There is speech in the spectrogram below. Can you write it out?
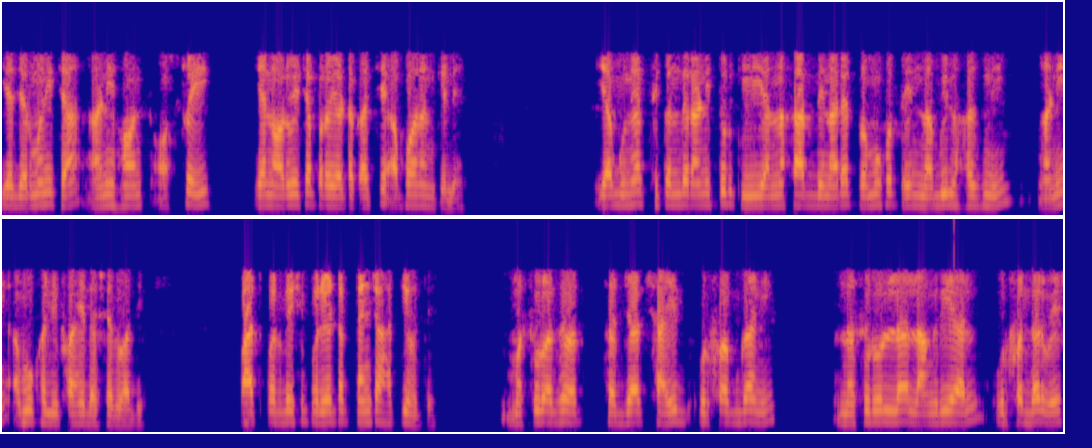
या जर्मनीच्या आणि हॉन्स ऑस्ट्रेई या नॉर्वेच्या पर्यटकाचे अपहरण केले. या गुन्ह्यात सिकंदर आणि तुर्की यांना साथ देणाऱ्यात प्रमुख होते नबील हजनी आणि अबू खलिफा हे दहशतवादी. पाच परदेशी पर्यटक त्यांच्या हाती होते. मसूर अझहर सज्जाद शाहिद उर्फ अफगाणी नसरुल्ला लांगरियाल उर्फ दरवेश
